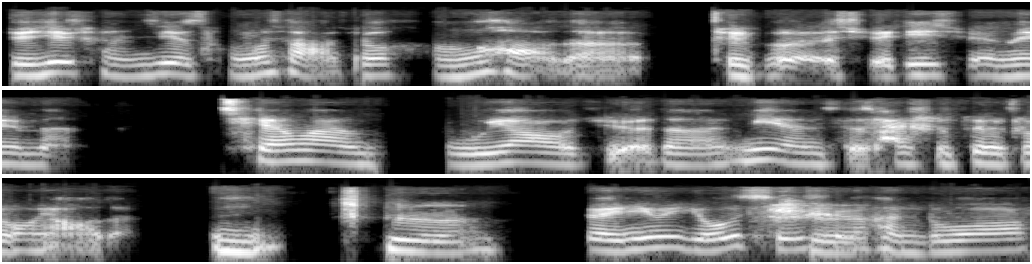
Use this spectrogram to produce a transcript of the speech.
学习成绩从小就很好的这个学弟学妹们，千万不要觉得面子才是最重要的。嗯，是对，因为尤其是很多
